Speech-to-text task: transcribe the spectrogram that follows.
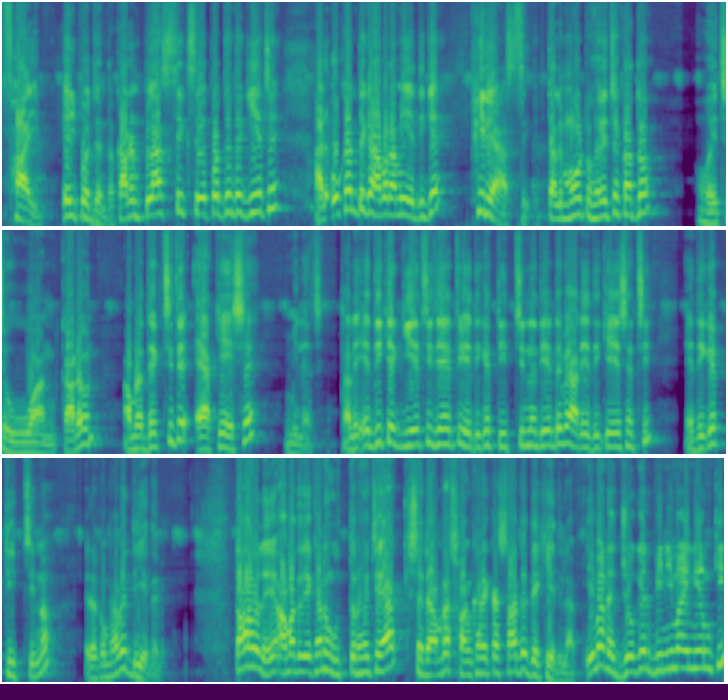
ফাইভ, এই পর্যন্ত। কারণ প্লাস সিক্স এ পর্যন্ত গিয়েছে, আর ওখান থেকে আবার আমি এদিকে ফিরে আসছি। তাহলে মোট হয়েছে কত? হয়েছে ওয়ান কারণ আমরা দেখছি যে একে এসে মিলেছে। তাহলে এদিকে গিয়েছি যেহেতু, এদিকে তীর চিহ্ন দিয়ে দেবে, আর এদিকে এসেছি, এদিকে তীর চিহ্ন এরকমভাবে দিয়ে দেবে। তাহলে আমাদের এখানে উত্তর হয়েছে এক, সেটা আমরা সংখ্যা রেখার সাহায্যে দেখিয়ে দিলাম। এবারে যোগের বিনিময় নিয়ম কি?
